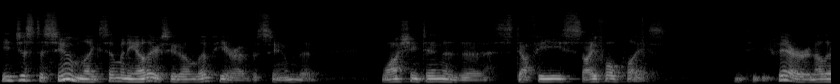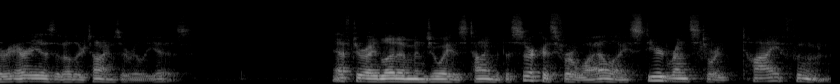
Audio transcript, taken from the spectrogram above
He'd just assumed, like so many others who don't live here, I've assumed, that Washington is a stuffy, stifle place. And to be fair, in other areas at other times it really is. After I'd let him enjoy his time at the circus for a while, I steered Rents toward Typhoon.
